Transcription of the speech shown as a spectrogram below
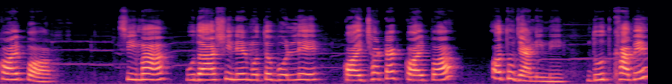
কয় প? শ্রীমা উদাসীনের মতো বললে, কয় ছটা, কয় প? অত জানি নে। দুধ খাবে?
